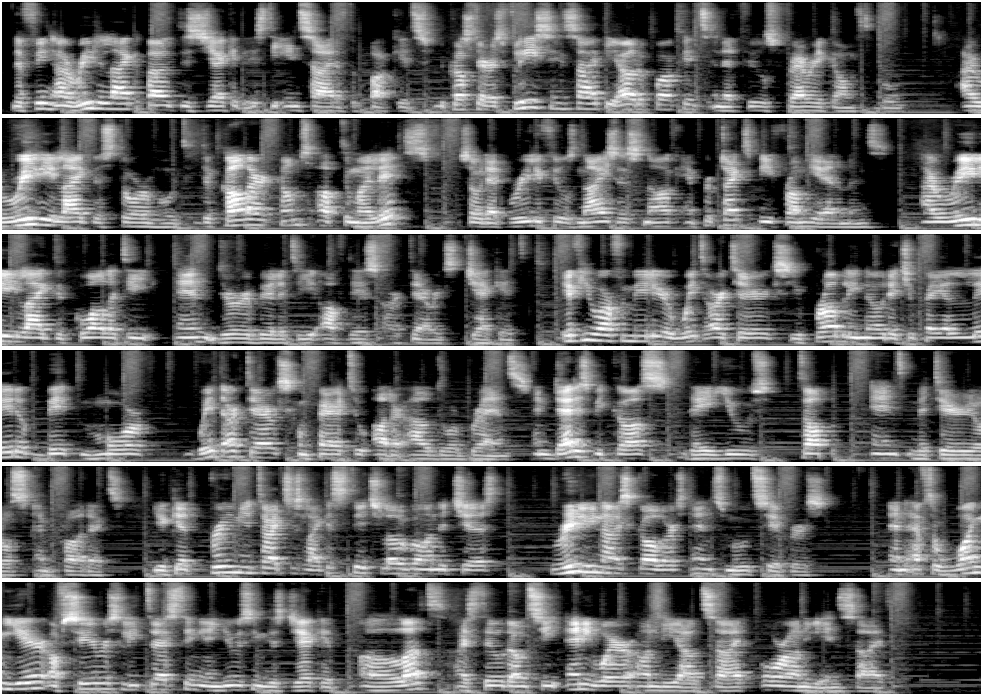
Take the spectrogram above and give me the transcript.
The thing I really like about this jacket is the inside of the pockets, because there is fleece inside the outer pockets and it feels very comfortable. I really like the storm hood. The color comes up to my lips, so that really feels nice and snug and protects me from the elements. I really like the quality and durability of this Arc'teryx jacket. If you are familiar with Arc'teryx, you probably know that you pay a little bit more with Arc'teryx compared to other outdoor brands. And that is because they use top-end materials and products. You get premium touches like a Stitch logo on the chest, really nice colors and smooth zippers. And after one year of seriously testing and using this jacket a lot, I still don't see anywhere on the outside or on the inside.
